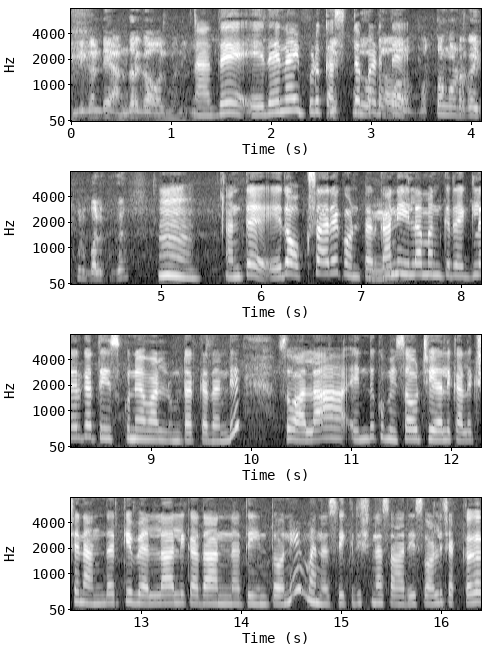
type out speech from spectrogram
ఎందుకంటే అందరు కావాలి మనకి. అదే ఏదైనా ఇప్పుడు కష్టపడితే. మొత్తం కొంటారు ఇప్పుడు బల్క్గా? మ్మ్. అంతే ఏదో ఒకసారే కొంటారు. కానీ ఇలా మనకి రెగ్యులర్గా తీసుకునే వాళ్ళు ఉంటారు కదండి. సో అలా ఎందుకు మిస్ అవుట్ చేయాలి? కలెక్షన్ అందరికీ వెళ్ళాలి కదా అన్న దీంతో మన శ్రీకృష్ణ సారీస్ వాళ్ళు చక్కగా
